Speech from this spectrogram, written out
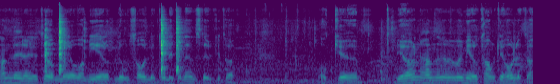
Han lirade ju trummor och var mer åt blueshållet och lite den stuket va. Och eh, Björn han eh, var ju mer åt countryhållet va.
